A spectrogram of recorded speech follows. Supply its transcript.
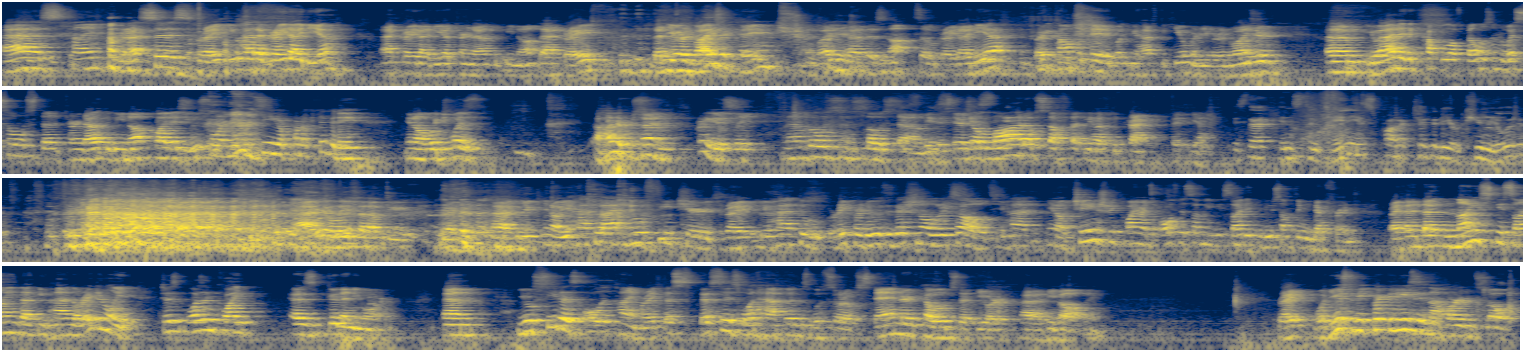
As time progresses, right, you had a great idea, that great idea turned out to be not that great. then your advisor came, advisor had this not so great idea. It's very complicated, but you have to humor your advisor. Um, you added a couple of bells and whistles that turned out to be not quite as useful, and you can see your productivity, you know, which was 100% previously, now goes and slows down because there's a lot of stuff that you have to track. Yeah. Is that instantaneous productivity or cumulative? I can leave that up to you. Uh, you. You know, you had to add new features, right? You had to reproduce additional results. You had, you know, change requirements. All of a sudden, you decided to do something different, right? And that nice design that you had originally just wasn't quite as good anymore. And you'll see this all the time, right? This, this is what happens with sort of standard codes that you're uh, developing. Right? What used to be quick and easy is now hard and slow.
